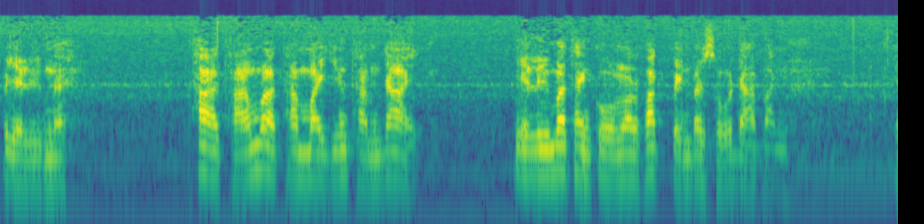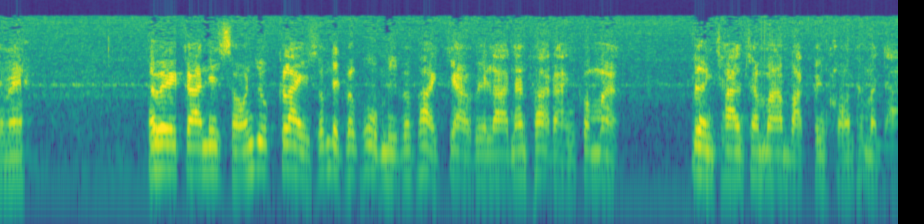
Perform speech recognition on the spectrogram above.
ก็อย่าลืมนะ ถ้าถามว่าทำไมจึงทำได้ อย่าลืมว่าท่านโกมารพัฒเป็นประโสดาบันใช่ไหมและเวลาการที่สอนอยู่ใกล้ สมเด็จพระผู้มีพระภาคเจ้าเวลานั้นพระอรหันต์ก็มาก เรื่องฌานสมาบัติเป็นของธรรมดา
